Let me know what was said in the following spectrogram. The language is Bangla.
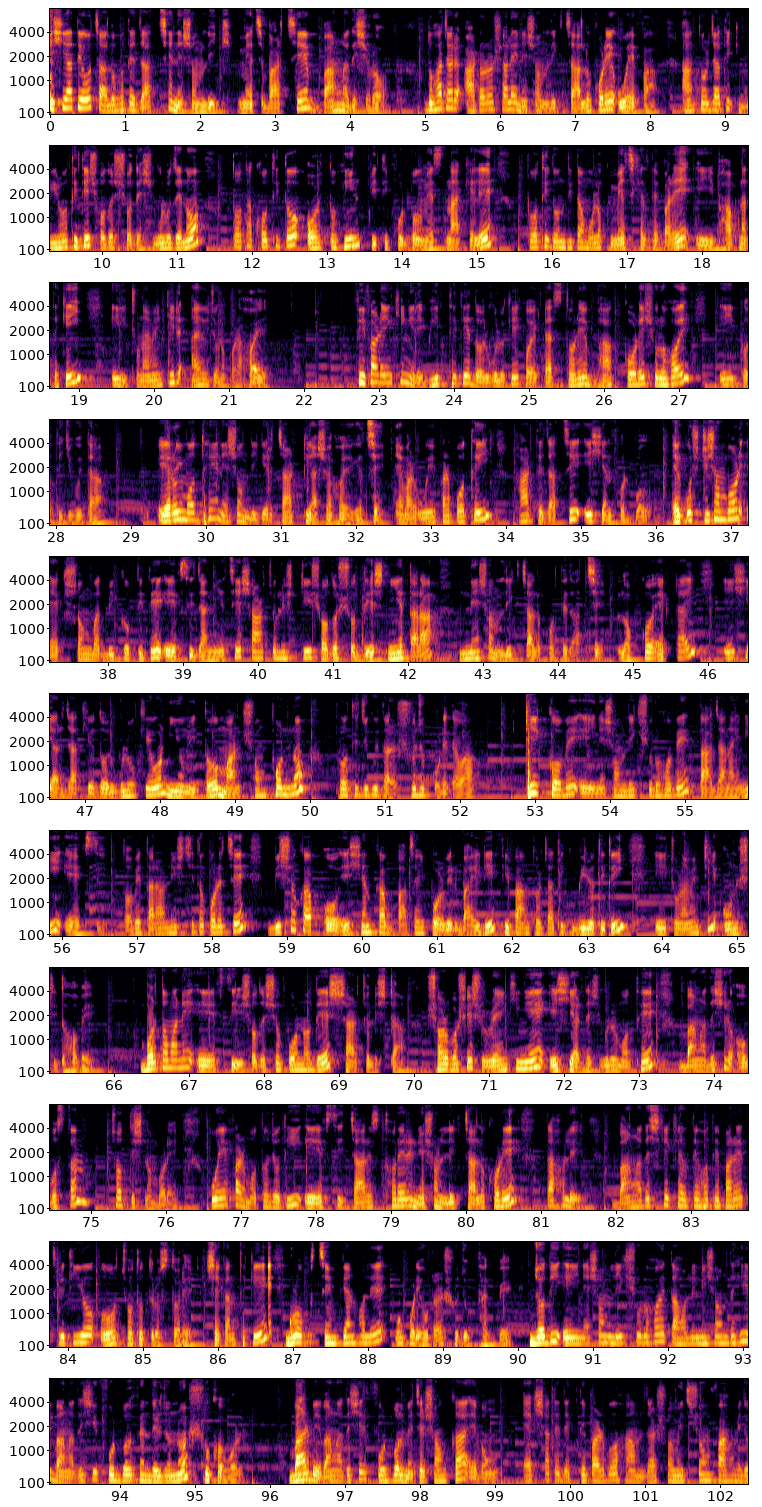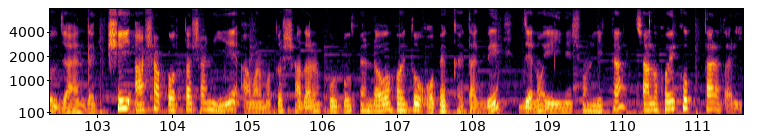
এশিয়াতেও চালু হতে যাচ্ছে নেশন লিগ। ম্যাচ বাড়ছে বাংলাদেশেরও। দু হাজার আঠারো সালে নেশন লিগ চালু করে ওয়েফা আন্তর্জাতিক বিরতিতে সদস্য দেশগুলো যেন তথাকথিত অর্থহীন প্রীতি ফুটবল ম্যাচ না খেলে প্রতিদ্বন্দ্বিতামূলক ম্যাচ খেলতে পারে এই ভাবনা থেকেই এই টুর্নামেন্টটির আয়োজন করা হয়। ফিফা র্যাঙ্কিংয়ের ভিত্তিতে দলগুলোকে কয়েকটা স্তরে ভাগ করে শুরু হয় এই প্রতিযোগিতা। এরই মধ্যে নেশন লিগের চারটি আসর হয়ে গেছে। এবার ওয়েফার পথেই হারতে যাচ্ছে এশিয়ান ফুটবল একুশ ডিসেম্বর এক সংবাদ বিজ্ঞপ্তিতে এএফসি জানিয়েছে, সাতচল্লিশটি সদস্য দেশ নিয়ে তারা নেশন লিগ চালু করতে যাচ্ছে। লক্ষ্য একটাই, এশিয়ার জাতীয় দলগুলোকেও নিয়মিত মানসম্পন্ন প্রতিযোগিতার সুযোগ করে দেওয়া। ঠিক কবে এই নেশন লিগ শুরু হবে তা জানায়নি এএফসি। তবে তারা নিশ্চিত করেছে, বিশ্বকাপ ও এশিয়ান কাপ বাছাই পর্বের বাইরে ফিফা আন্তর্জাতিক বিরতিতেই এই টুর্নামেন্টটি অনুষ্ঠিত হবে। বর্তমানে এএফসি সদস্যপূর্ণ দেশ সাতচল্লিশটা। সর্বশেষ র্যাঙ্কিংয়ে এশিয়ার দেশগুলোর মধ্যে বাংলাদেশের অবস্থান ছত্রিশ নম্বরে। ওয়েফার মতো যদি এএফসি চার স্তরের নেশন লিগ চালু করে, তাহলে বাংলাদেশকে খেলতে হতে পারে তৃতীয় ও চতুর্থ স্তরে। সেখান থেকে গ্রুপ চ্যাম্পিয়ন হলে উপরে ওঠার সুযোগ থাকবে। যদি এই নেশন লিগ শুরু হয়, তাহলে নিঃসন্দেহে বাংলাদেশি ফুটবল ফ্যানদের জন্য সুখবর। বাড়বে বাংলাদেশের ফুটবল ম্যাচের সংখ্যা এবং একসাথে দেখতে পারব হামদার সমিত সোম ফাহমিদুল জায়ানদের। সেই আশা, প্রত্যাশা নিয়ে আমার মতো সাধারণ ফুটবল ফ্যানরাও হয়তো অপেক্ষায় থাকবে যেন এই নেশন লিগটা চালু হয় খুব তাড়াতাড়ি।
